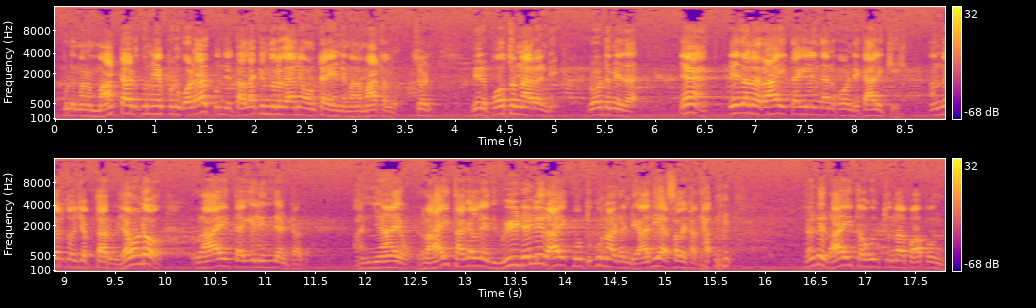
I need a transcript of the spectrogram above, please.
ఇప్పుడు మనం మాట్లాడుకునేప్పుడు కూడా కొంచెం తల్లకిందులుగానే ఉంటాయండి మన మాటలు. చూడండి. మీరు పోతున్నారండి రోడ్డు మీద. ఏదైనా రాయి తగిలింది అనుకోండి కాలికి. అందరితో చెప్తారు. ఏమండో? రాయి తగిలింది అంటాడు. అన్యాయం. రాయి తగలలేదు. వీడెళ్ళి రాయి కొట్టుకున్నాడండి. అది అసలు కథ. ఏమండి రాయి తగులుతుందా పాపం?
